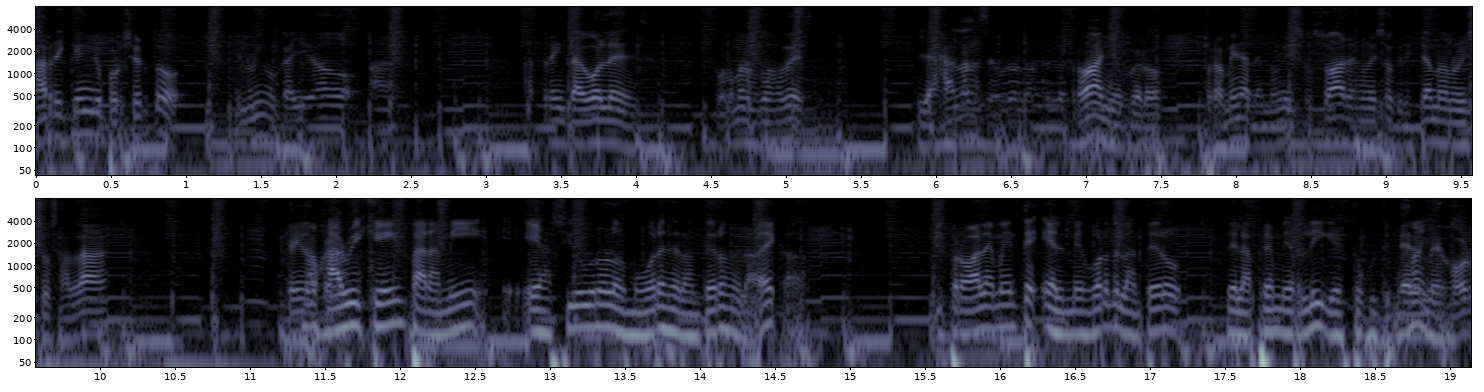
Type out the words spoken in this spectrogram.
Harry Kane, que por cierto, el único que ha llegado a, a 30 goles por lo menos dos veces. Y a Haaland seguro lo hace el otro año, pero, pero mírate, no lo hizo Suárez, no lo hizo Cristiano, no lo hizo Salah. Kane No, apenas- Harry Kane para mí eh, ha sido uno de los mejores delanteros de la década. Probablemente el mejor delantero de la Premier League estos últimos el años. mejor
